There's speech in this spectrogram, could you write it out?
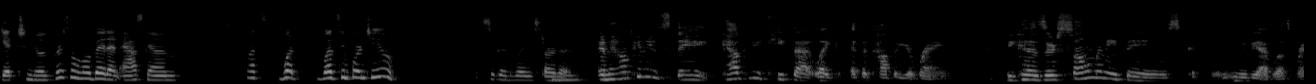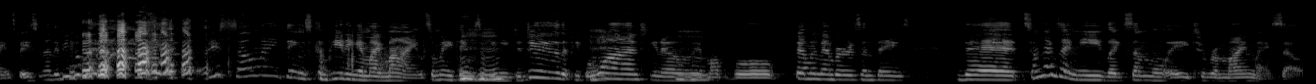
get to know the person a little bit and ask them, what's what what's important to you? It's a good way to start it. And how can you stay? How can you keep that like at the top of your brain? Because there's so many things. Maybe I have less brain space than other people. there's so many things competing in my mind. So many things that we Mhm. need to do that people want. You know, we have Mhm. multiple family members and things that sometimes I need like some way to remind myself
